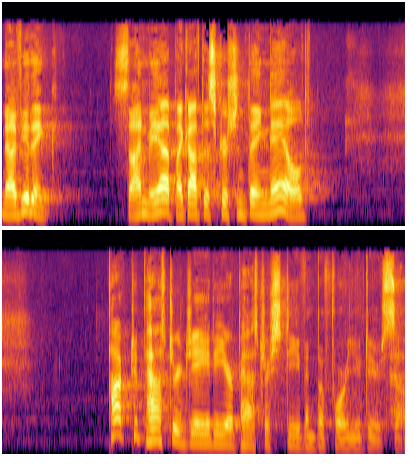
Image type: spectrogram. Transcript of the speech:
Now, if you think, sign me up, I got this Christian thing nailed, talk to Pastor JD or Pastor Stephen before you do so,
